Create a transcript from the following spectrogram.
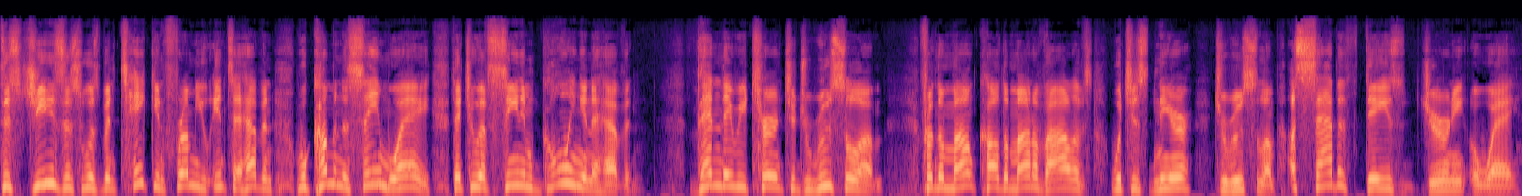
This Jesus who has been taken from you into heaven will come in the same way that you have seen him going into heaven. Then they returned to Jerusalem from the mount called the Mount of Olives, which is near Jerusalem, a Sabbath day's journey away.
